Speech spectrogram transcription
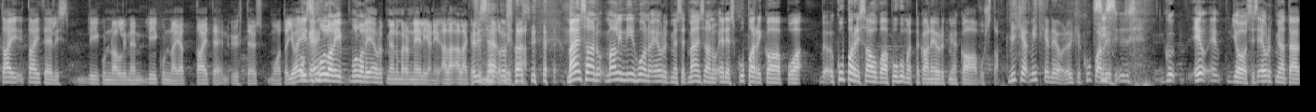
tai, taiteellis-liikunnallinen liikunnan ja taiteen yhteysmuoto. Joo, okay. ei siis, mulla oli, mulla oli eurytmia numero neljä, niin älä, älä kysy Eli mitään. Mä, en saanut, mä olin niin huono eurytmiassa, että mä en saanut edes kuparikaapua, kuparisauvaa puhumattakaan eurytmia kaavusta. Mikä, mitkä ne on? Eli kupari... Siis, ku, e, e, joo, siis eurytmia on tämä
